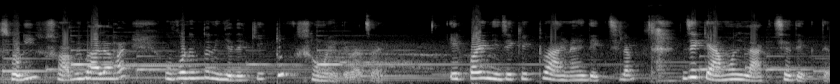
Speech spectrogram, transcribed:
শরীর সবই ভালো হয়। উপরন্ত নিজেদেরকে একটু সময় দেওয়া যায়। এরপরে নিজেকে একটু আয়নায় দেখছিলাম যে কেমন লাগছে দেখতে।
